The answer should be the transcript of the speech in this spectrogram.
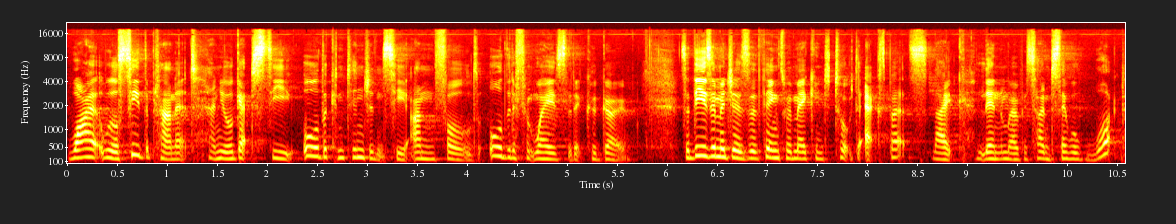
while we'll see the planet and you'll get to see all the contingency unfold, all the different ways that it could go. So these images are things we're making to talk to experts like Lynn, where we're starting to say, well, what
